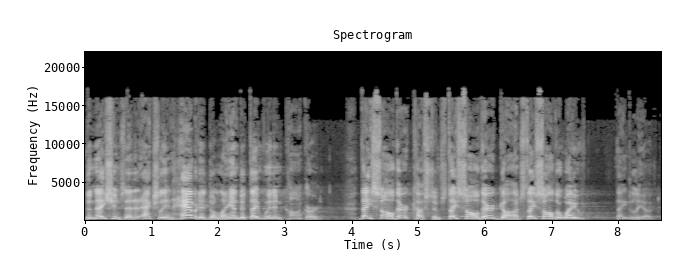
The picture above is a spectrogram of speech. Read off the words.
the nations that had actually inhabited the land that they went and conquered. They saw their customs, they saw their gods, they saw the way they lived.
